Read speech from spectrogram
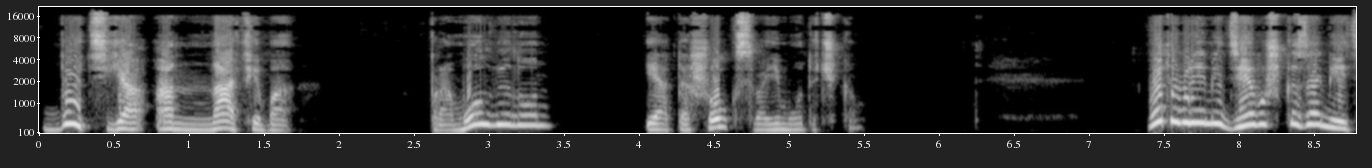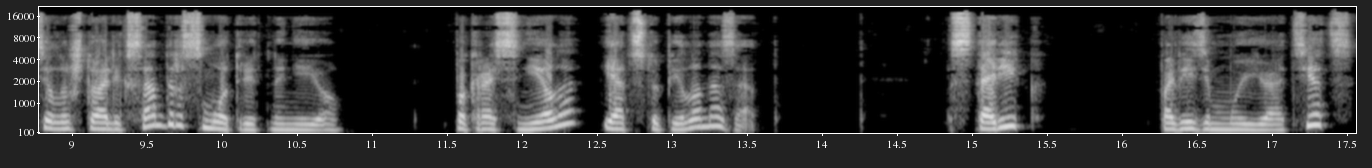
Будь я анафема! — промолвил он и отошел к своим удочкам. В это время девушка заметила, что Александр смотрит на нее, покраснела и отступила назад. Старик, по-видимому, ее отец,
